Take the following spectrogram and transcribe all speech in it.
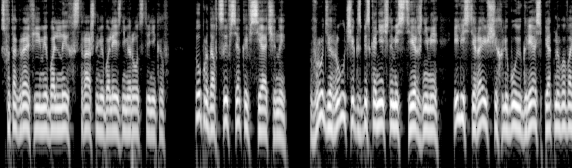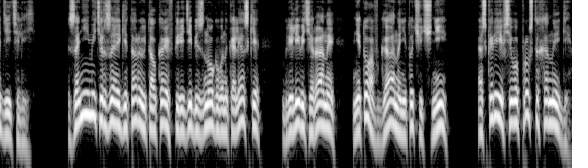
с фотографиями больных страшными болезнями родственников, то продавцы всякой всячины, вроде ручек с бесконечными стержнями или стирающих любую грязь пятновыводителей. За ними, терзая гитару и толкая впереди безногого на коляске, брели ветераны не то Афгана, не то Чечни, а скорее всего просто ханыги,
